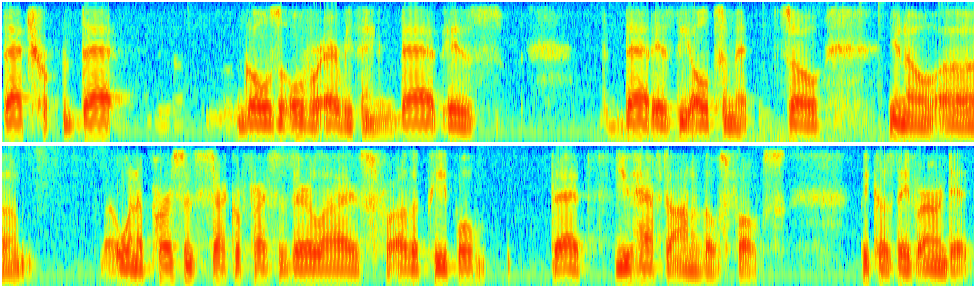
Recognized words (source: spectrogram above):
that tr- that goes over everything. That is that is the ultimate. So, you know, um, when a person sacrifices their lives for other people, that you have to honor those folks because they've earned it.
